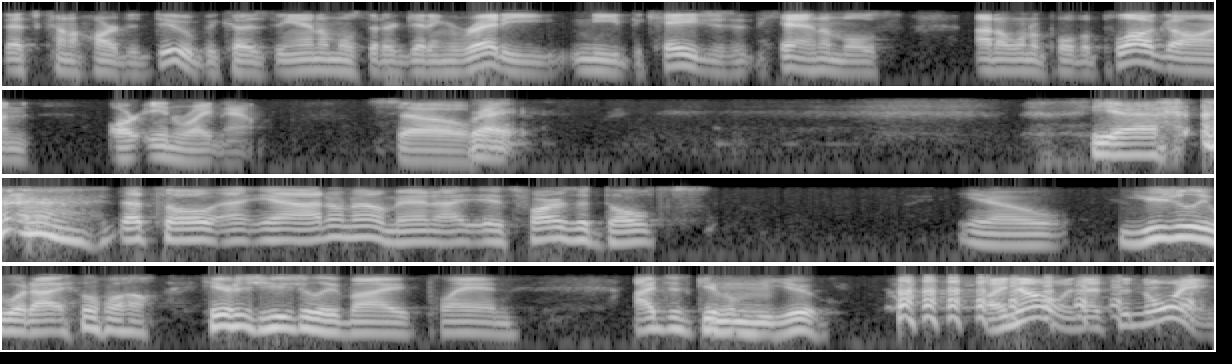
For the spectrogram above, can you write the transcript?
that's kind of hard to do because the animals that are getting ready need the cages that the animals I don't want to pull the plug on are in right now. So Right. Yeah, that's all. uh, Yeah, I don't know, man. I, as far as adults, you know, usually what I well, here's usually my plan. I just give them to Mm. you. I know, and that's annoying.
